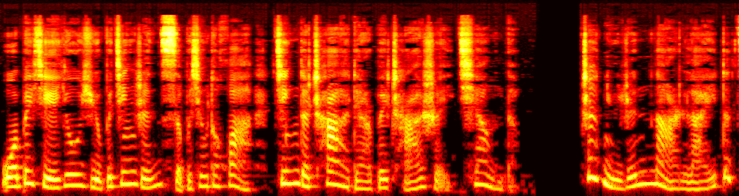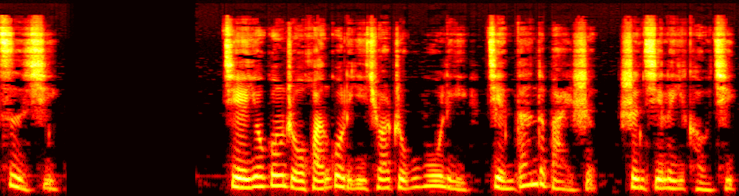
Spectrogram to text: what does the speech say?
我被解忧语不惊人死不休的话惊得差点被茶水呛到。这女人哪来的自信？解忧公主环顾了一圈竹屋里简单的摆设，深吸了一口气。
